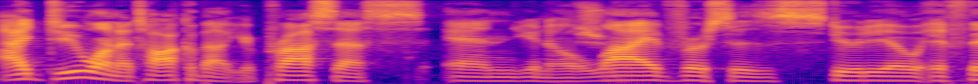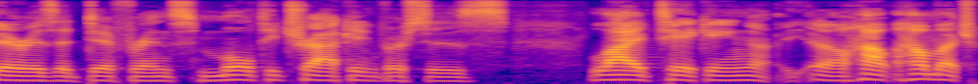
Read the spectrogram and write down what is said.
I do want to talk about your process and you know live versus studio if there is a difference multi-tracking versus live taking you know how how much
